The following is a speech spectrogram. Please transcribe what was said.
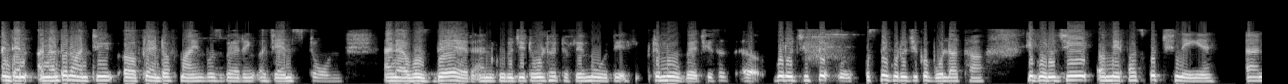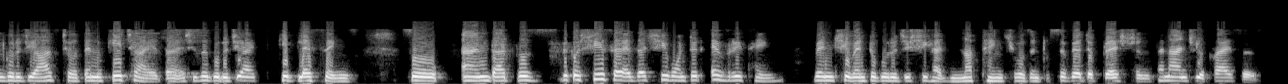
And then another auntie uh, friend of mine was wearing a gemstone and i was there and guruji told her to remove it remove it. She says uh, guruji se usne guruji ko bola tha ki guruji uh, mere paas kuch nahi hai. And guruji asked her tenu ke chaheta hai? She said guruji i keep blessings so, and that was because she said that she wanted everything when she went to Guruji, she had nothing. She was into severe depression, financial crisis.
